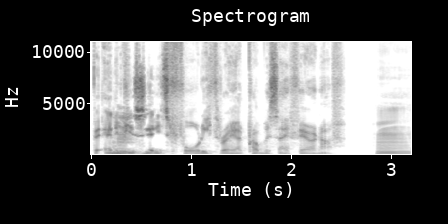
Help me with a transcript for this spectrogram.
But and if you Hmm. said he's 43, I'd probably say fair enough. Hmm.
